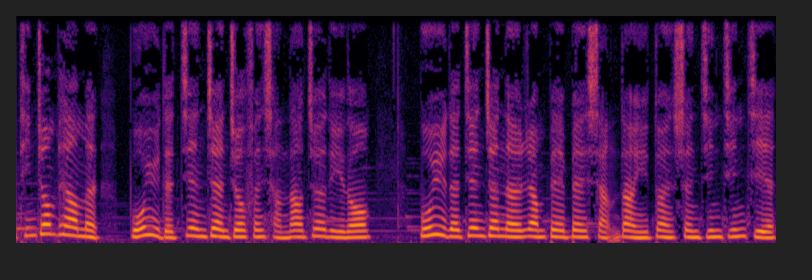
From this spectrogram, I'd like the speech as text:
听众朋友们，博宇的见证就分享到这里喽。博宇的见证呢，让贝贝想到一段圣经经节，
